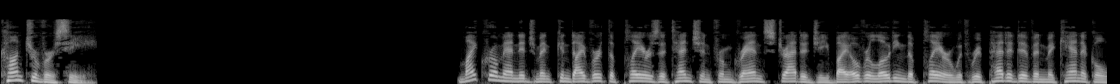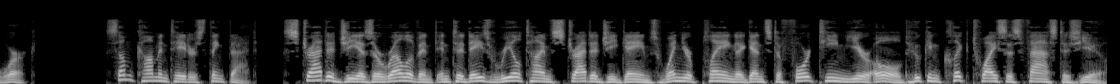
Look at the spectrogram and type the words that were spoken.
Controversy Micromanagement can divert the player's attention from grand strategy by overloading the player with repetitive and mechanical work. Some commentators think that, "...strategy is irrelevant in today's real-time strategy games when you're playing against a 14-year-old who can click twice as fast as you."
